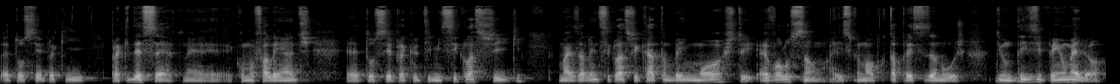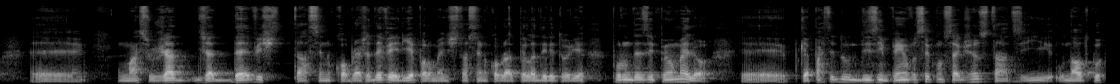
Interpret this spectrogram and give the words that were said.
é, é torcer para que, que dê certo, né? Como eu falei antes, é torcer para que o time se classifique, mas além de se classificar também mostre evolução. É isso que o Náutico está precisando hoje, de um desempenho melhor. É, o Márcio já, já deve estar sendo cobrado, já deveria pelo menos estar sendo cobrado pela diretoria por um desempenho melhor. É, porque a partir do desempenho você consegue os resultados. E o Náutico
